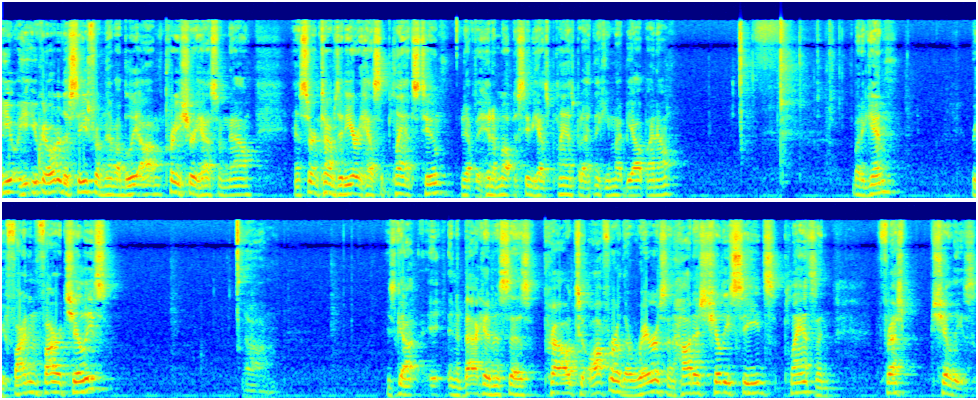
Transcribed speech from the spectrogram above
he, you can order the seeds from them. I believe I'm pretty sure he has some now. And certain times of the year he has some plants too. You have to hit him up to see if he has plants, but I think he might be out by now. But again, refining fire chilies. Um, he's got in the back of him it says proud to offer the rarest and hottest chili seeds, plants, and fresh chilies.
